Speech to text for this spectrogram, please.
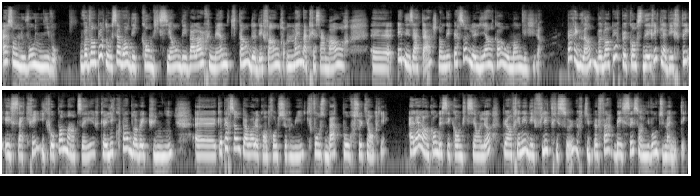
à son nouveau niveau. Votre vampire doit aussi avoir des convictions, des valeurs humaines qui tentent de défendre même après sa mort, euh, et des attaches, donc des personnes le liant encore au monde des vivants. Par exemple, votre vampire peut considérer que la vérité est sacrée et qu'il ne faut pas mentir, que les coupables doivent être punis, euh, que personne ne peut avoir le contrôle sur lui, qu'il faut se battre pour ceux qui ont rien. Aller à l'encontre de ces convictions-là peut entraîner des flétrissures qui peuvent faire baisser son niveau d'humanité.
